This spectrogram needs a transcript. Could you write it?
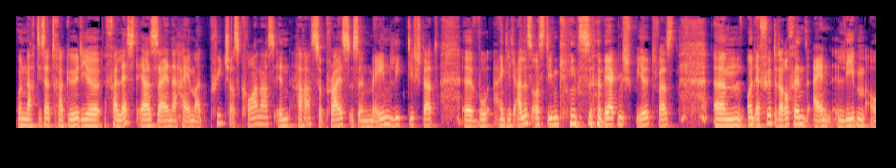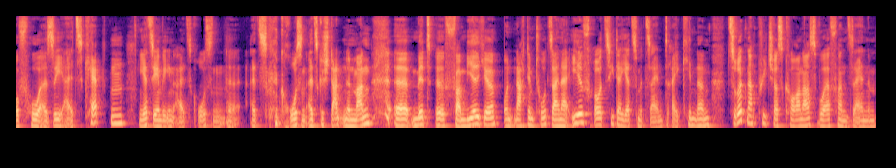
und nach dieser Tragödie verlässt er seine Heimat Preacher's Corners in, haha, Surprise, ist in Maine liegt die Stadt, wo eigentlich alles aus Stephen Kings Werken spielt fast. Ähm, und er führte daraufhin ein Leben auf hoher See als Captain. Jetzt sehen wir ihn als großen, als großen, als gestandenen Mann mit Familie. Und nach dem Tod seiner Ehefrau zieht er jetzt mit seinen drei Kindern zurück nach Preacher's Corners, wo er von seinem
